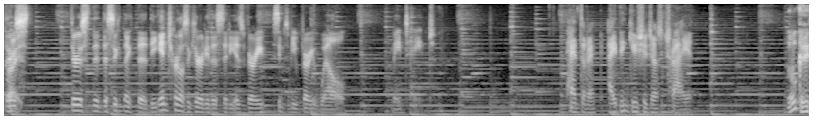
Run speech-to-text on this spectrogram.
there's there's the, the like the the internal security of the city is very seems to be very well maintained. Hedrick, I think you should just try it. Okay.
